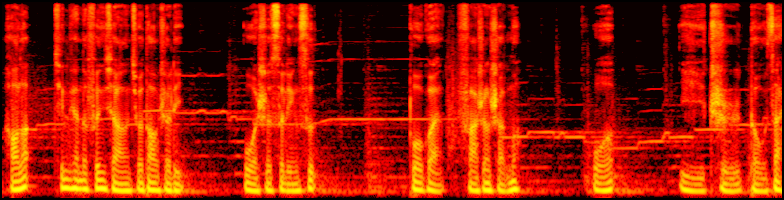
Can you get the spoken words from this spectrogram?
好了，今天的分享就到这里，我是四零四，不管发生什么，我一直都在。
